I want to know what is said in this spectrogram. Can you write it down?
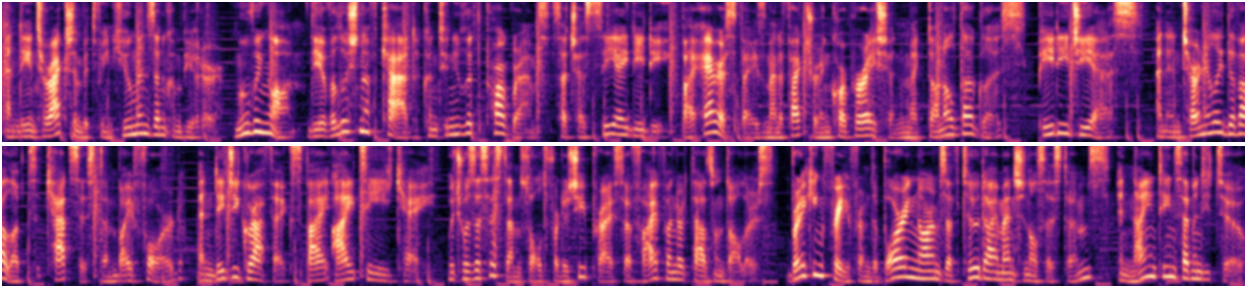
and the interaction between humans and computer. Moving on, the evolution of CAD continued with programs such as CADD by Aerospace Manufacturing Corporation McDonnell Douglas, PDGS, an internally developed CAD system By Ford, and DigiGraphics by ITEK, which was a system sold for the cheap price of $500,000. Breaking free from the boring norms of two-dimensional systems, in 1972,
